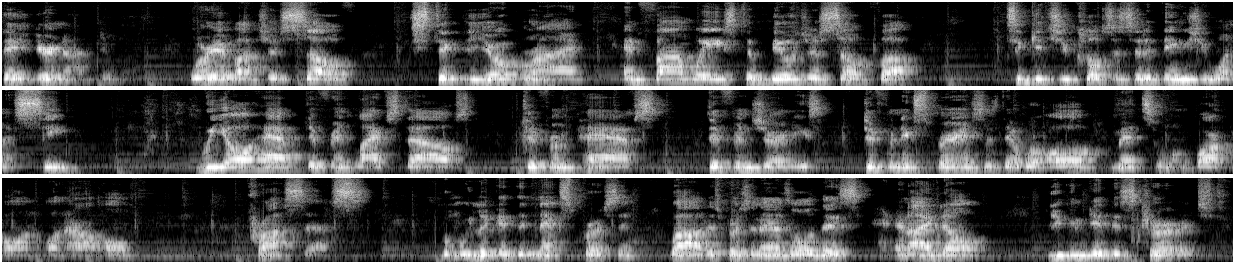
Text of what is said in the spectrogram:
that you're not doing. Worry about yourself, stick to your grind, and find ways to build yourself up to get you closer to the things you want to see. We all have different lifestyles, different paths, different journeys, different experiences that we're all meant to embark on on our own process. When we look at the next person, wow, this person has all this and I don't, you can get discouraged.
